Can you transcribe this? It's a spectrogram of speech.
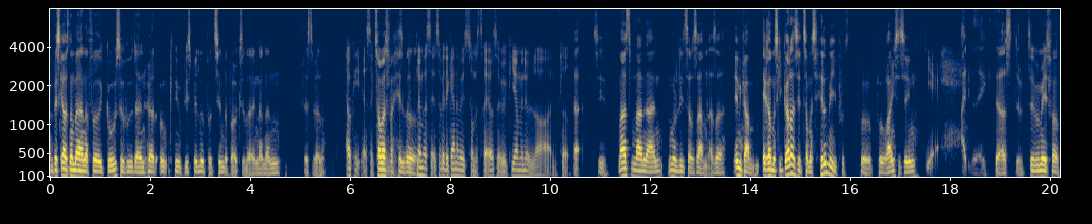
Han beskrev sådan noget med, at han har fået gåsehud, da han hørte Ung Kniv blive spillet på Tinderbox eller en eller anden festival. Okay, altså... Thomas for helvede. Glem at sige, så vil jeg gerne mødt Thomas Treve, så jeg give ham en øl og en flad. Sige, Minds from 99, nu må du lige tage dig sammen. Altså, inden kampen. Jeg kan måske godt have set Thomas Helmi på, på, på orange scene. Yeah. Nej, det ved jeg ikke. Det er, også, det, det var mest for,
